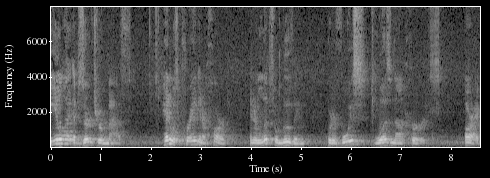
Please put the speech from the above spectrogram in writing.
Eli observed her mouth. Hannah was praying in her heart, and her lips were moving, but her voice was not heard. All right.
